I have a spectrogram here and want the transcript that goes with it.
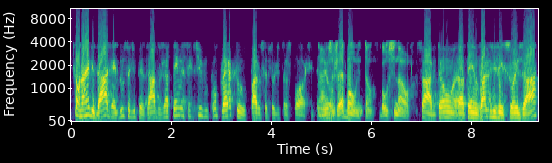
então, na realidade, a indústria de pesados já tem um incentivo completo para o setor de transporte, Ah, entendeu? isso já é bom, então, bom sinal. Sabe? Então, ela tem várias isenções já.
